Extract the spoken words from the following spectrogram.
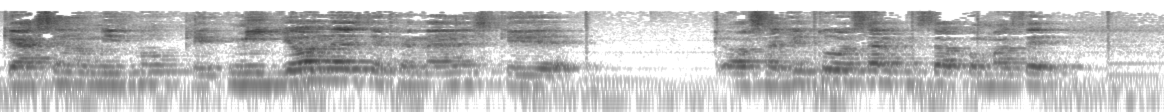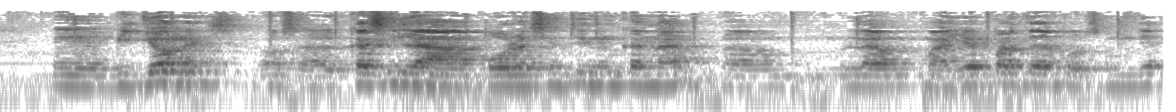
que hacen lo mismo, que millones de canales que, o sea, YouTube está registrado con más de eh, billones, o sea, casi la población tiene un canal, la, la mayor parte de la población mundial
